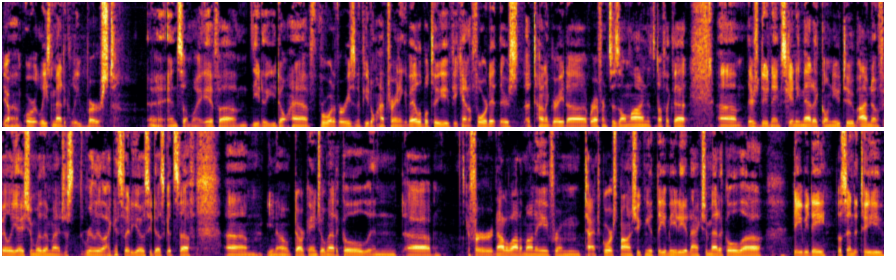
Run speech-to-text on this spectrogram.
Yep. um, or at least medically versed uh, in some way. If um, you know you don't have for whatever reason, if you don't have training available to you, if you can't afford it, there's a ton of great uh, references online and stuff like that. Um, there's a dude named Skinny Medic on YouTube. I have no affiliation with him. I just really like his videos. He does good stuff. Um, you know, Dark Angel Medical and. Uh, for not a lot of money from Tactical Response, you can get the immediate action medical uh, DVD. They'll send it to you,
